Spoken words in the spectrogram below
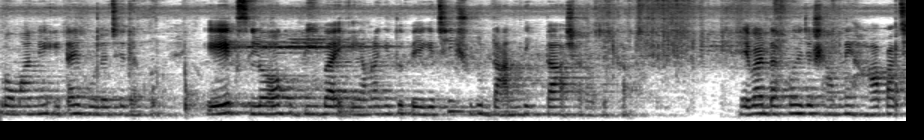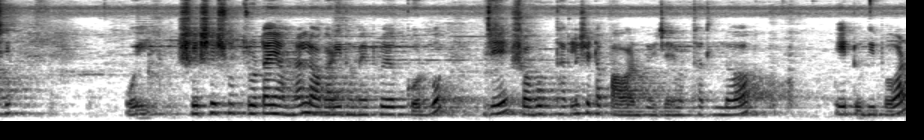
প্রমাণে এটাই বলেছে, দেখো। X log b by a আমরা কিন্তু পেয়ে গেছি শুধু ডান দিকটা আসার অপেক্ষা। এবার দেখো এই যে সামনে হাফ আছে। ওই শেষের সূত্রটাই আমরা লগারিদমে প্রয়োগ করব, যে সহগ থাকলে সেটা পাওয়ার হয়ে যায়, অর্থাৎ log a to the power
